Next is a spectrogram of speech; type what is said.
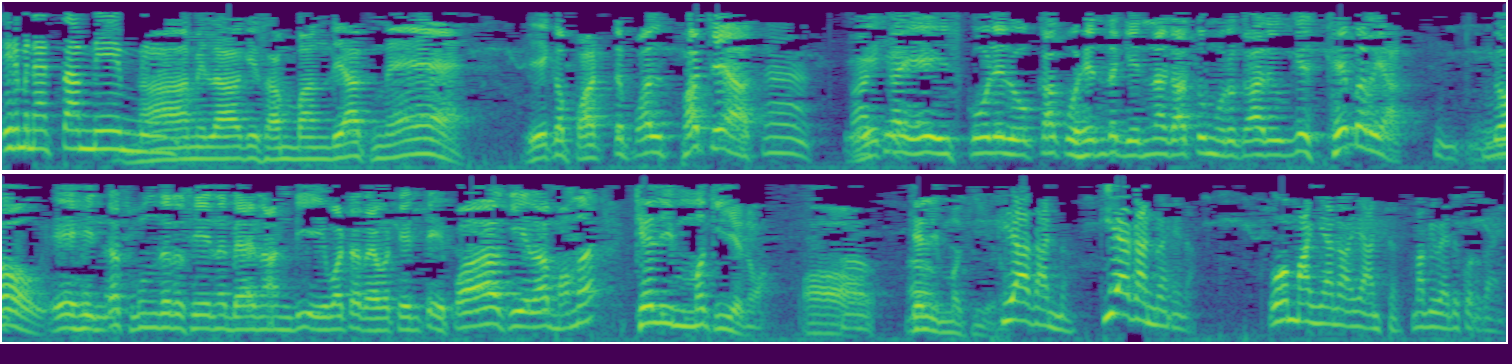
එහෙම නැත්තම් මේ- නාමෙලාගේ සම්බන්ධයක් නෑ. ඒක පට්ටපල් පචයක්. ඒක ඒ ඉස්කෝලේ ලොක්කා කොහෙන්ද ගෙන්නගත්තු මුරකාරයෙකුගේ ස්කෙබරයක්. නෝ ඒ හින්දා සුන්දරසේන බෑනන්ඩි ඒවට රැවටෙන්න එපා කියලා මම කෙලින්ම කියනවා. ආ කෙලින්ම කියනවා. කියා ගන්න. කියා ගන්න එහෙනම්. ඕ මං යනවා යන්ට. මගේ වැඩ කරගන්න.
